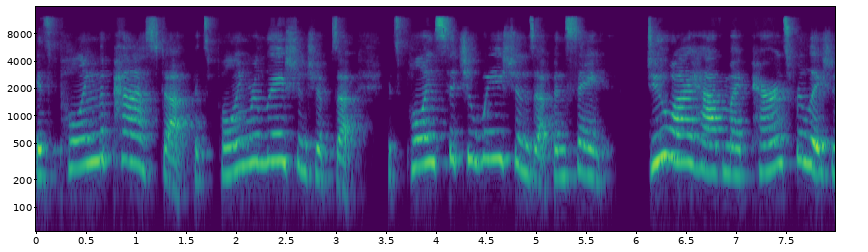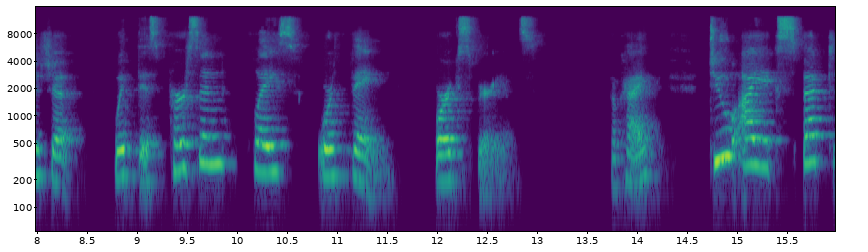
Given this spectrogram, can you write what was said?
It's pulling the past up, it's pulling relationships up, it's pulling situations up and saying, Do I have my parents' relationship with this person, place, or thing or experience? Okay. Do I expect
